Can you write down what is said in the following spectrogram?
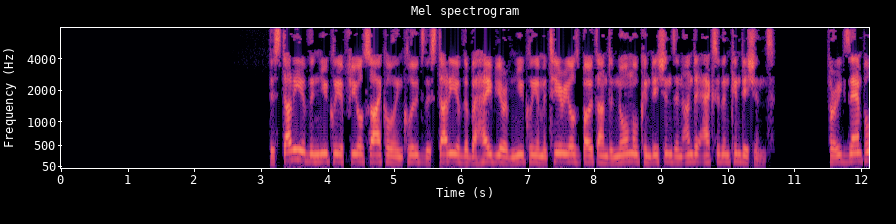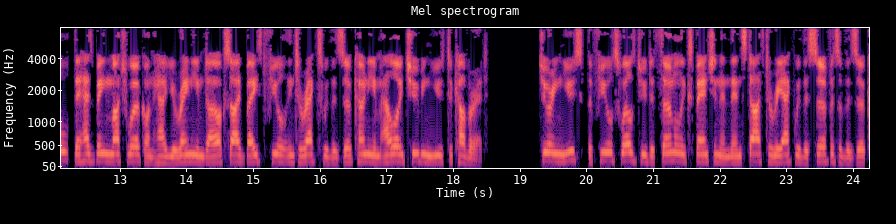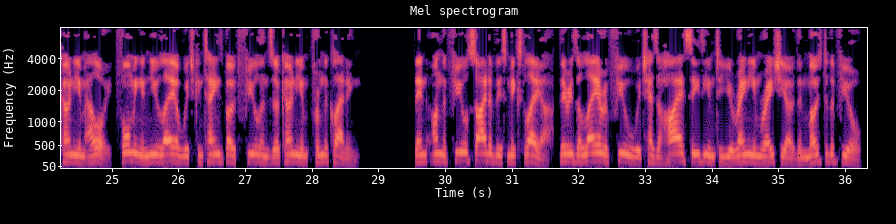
The study of the nuclear fuel cycle includes the study of the behavior of nuclear materials both under normal conditions and under accident conditions. For example, there has been much work on how uranium dioxide-based fuel interacts with the zirconium alloy tubing used to cover it. During use, the fuel swells due to thermal expansion and then starts to react with the surface of the zirconium alloy, forming a new layer which contains both fuel and zirconium, from the cladding. Then, on the fuel side of this mixed layer, there is a layer of fuel which has a higher cesium to uranium ratio than most of the fuel.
